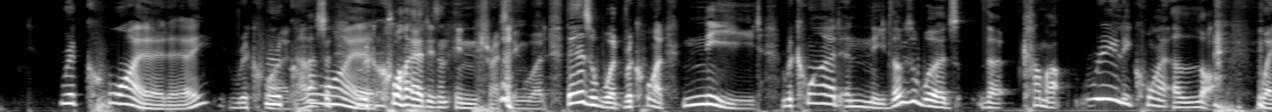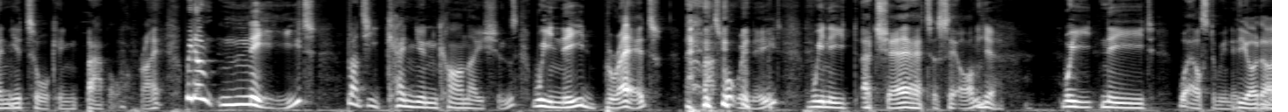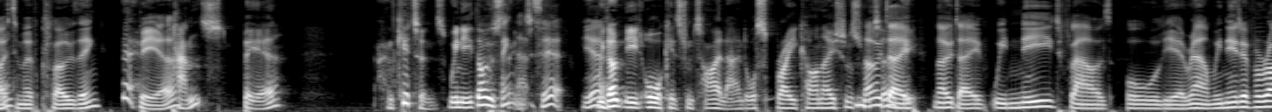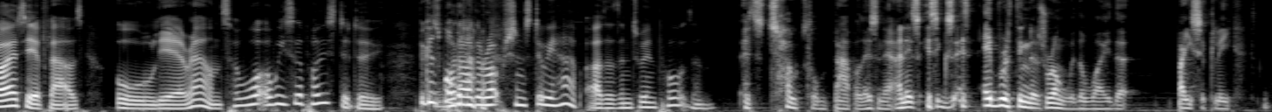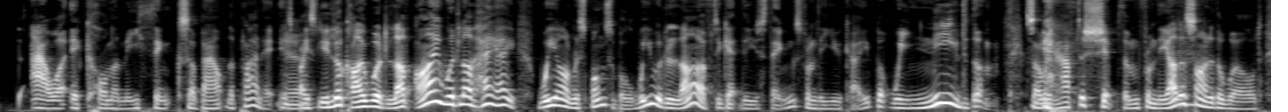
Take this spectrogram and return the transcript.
Required, eh? Required. Now that's a, Required. required is an interesting word. There's a word required. Need. Required and need. Those are words that come up really quite a lot when you're talking Babel, right? We don't need bloody Kenyan carnations. We need bread. That's what we need. we need a chair to sit on. Yeah. We need what else do we need? The odd item of clothing, yeah, beer. pants, beer, and kittens. We need those I think things. that's it. Yeah. We don't need orchids from Thailand or spray carnations from No, Turkey. Dave. No, Dave. We need flowers all year round. We need a variety of flowers all year round. So what are we supposed to do? Because what, What other happen- options do we have other than to import them? It's total babble, isn't it? And it's, it's it's everything that's wrong with the way that basically our economy thinks about the planet. It's Yeah. basically, look, I would love, I would love, hey, hey, we are responsible. We would love to get these things from the UK, but we need them. So we have to ship them from the other side of the world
